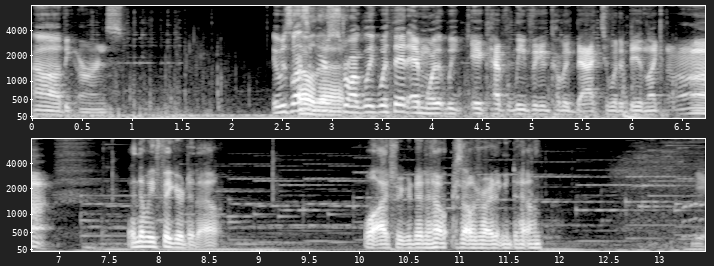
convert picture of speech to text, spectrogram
Uh, the urns. It was less Oh, that we were struggling with it, and more that we it kept leaving and coming back to it and being like, ugh. And then we figured it out. Well, I figured it out because I was writing it down. Yeah.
